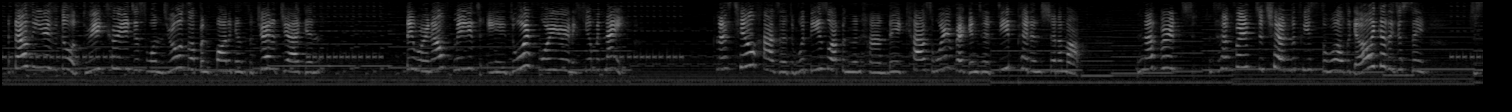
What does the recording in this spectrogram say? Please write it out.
A thousand years ago, three courageous ones rose up and fought against the dreaded dragon. They were an elf mage, a dwarf warrior, and a human it, with these weapons in hand, they cast Wyrmvarg into a deep pit and shut him up. Never, never to threaten the peace of the world again. All I they just say, just,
